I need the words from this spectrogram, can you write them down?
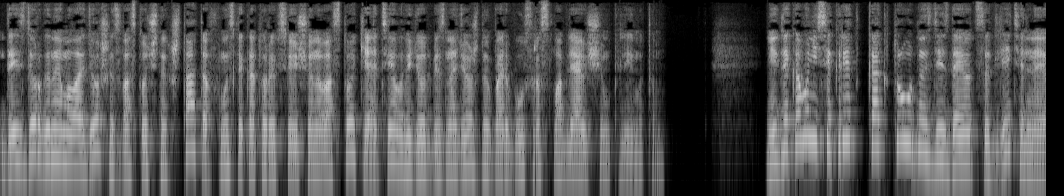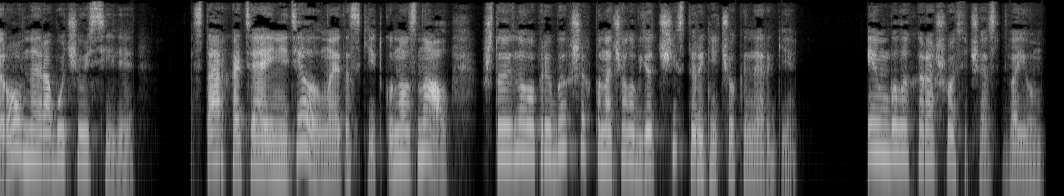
Да издерганная молодежь из восточных штатов, мысли которой все еще на востоке, а тело ведет безнадежную борьбу с расслабляющим климатом. Ни для кого не секрет, как трудно здесь дается длительное ровное рабочее усилие. Стар хотя и не делал на это скидку, но знал, что из новоприбывших поначалу бьет чистый родничок энергии. Им было хорошо сейчас вдвоем.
